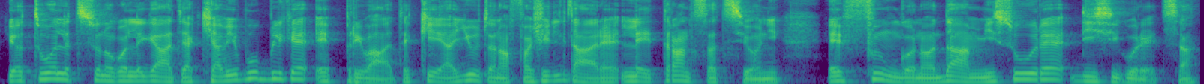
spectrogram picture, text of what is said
Gli hot wallet sono collegati a chiavi pubbliche e private che aiutano a facilitare le transazioni e fungono da misure di sicurezza.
